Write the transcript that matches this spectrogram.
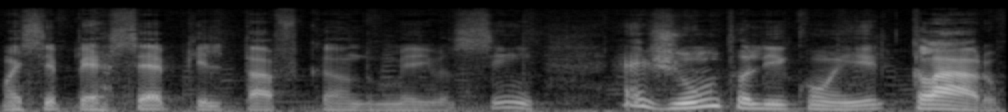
mas você percebe que ele está ficando meio assim, é junto ali com ele, claro,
